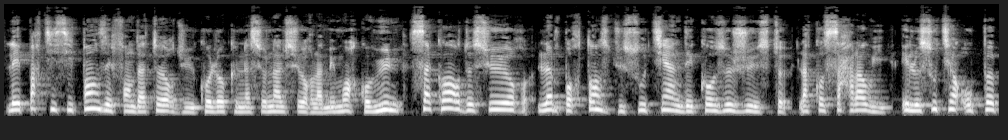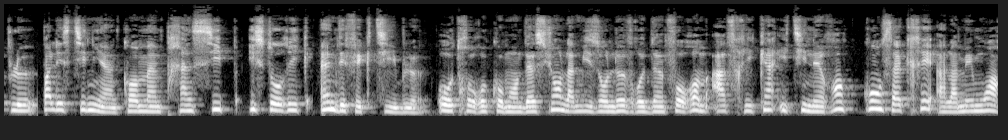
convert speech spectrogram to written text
les participants et fondateurs du colloque national sur la mémoire commune s'accordent sur l'importance du soutien des causes justes, la cause sahraoui et le soutien au peuple palestinien comme un principe historique indéfectible. Autre recommandation, la mise en œuvre d'un forum africain itinérant consacré à la mémoire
